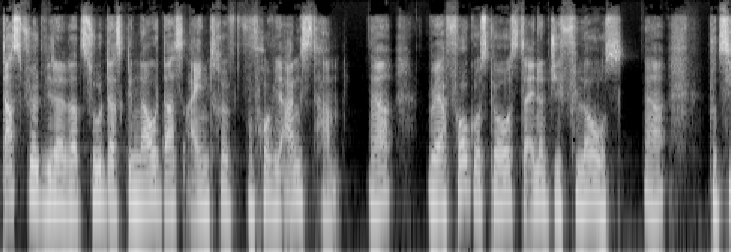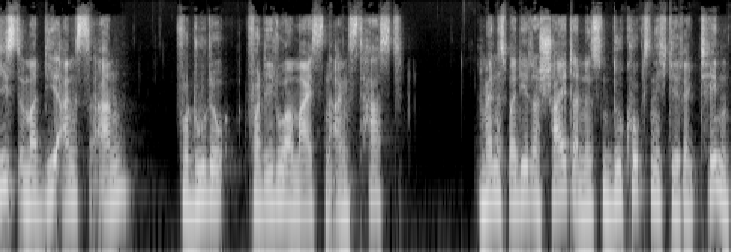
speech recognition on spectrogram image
das führt wieder dazu, dass genau das eintrifft, wovor wir Angst haben. Ja, Where focus goes, the energy flows. Ja, du ziehst immer die Angst an, vor, du, vor die du am meisten Angst hast. Und wenn es bei dir das Scheitern ist und du guckst nicht direkt hin,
